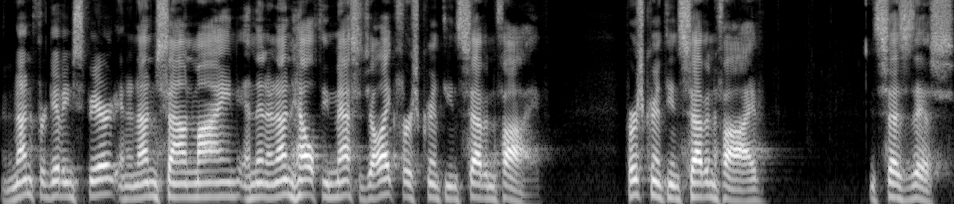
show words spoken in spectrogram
An unforgiving spirit and an unsound mind, and then an unhealthy message. I like 1 Corinthians 7 5. 1 Corinthians 7 5, it says this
